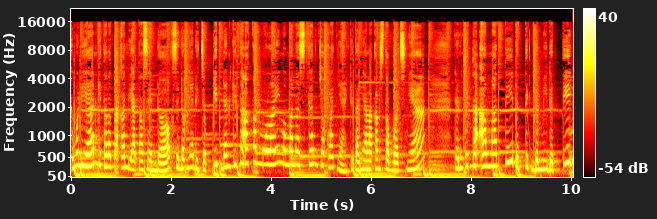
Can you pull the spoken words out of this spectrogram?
Kemudian kita letakkan di atas sendok, sendoknya dicepit dan kita akan mulai memanaskan coklatnya. Kita nyalakan stopwatchnya dan kita amati detik demi detik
